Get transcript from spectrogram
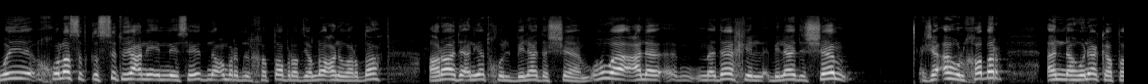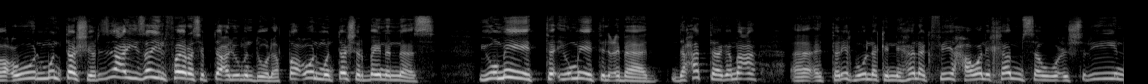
وخلاصة قصته يعني أن سيدنا عمر بن الخطاب رضي الله عنه وأرضاه أراد أن يدخل بلاد الشام وهو على مداخل بلاد الشام جاءه الخبر أن هناك طاعون منتشر زي زي الفيروس بتاع اليومين دول الطاعون منتشر بين الناس. يميت يميت العباد. ده حتى يا جماعة آه، التاريخ بيقول لك أن هلك فيه حوالي 25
